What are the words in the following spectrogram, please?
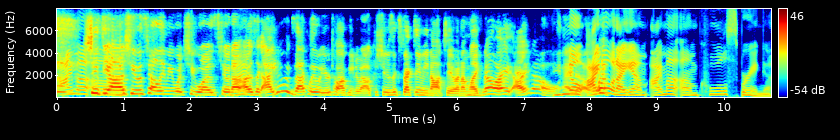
I'm a. She's yeah, um, she was telling me what she was too, and I, I- I was like, I know exactly what you're talking about because she was expecting me not to, and I'm like, no, I I know, you I know, know, I know what I am. I'm a um cool spring.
